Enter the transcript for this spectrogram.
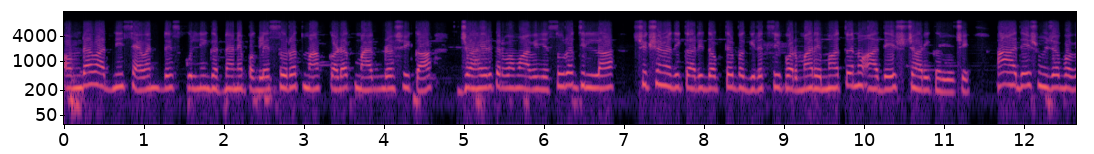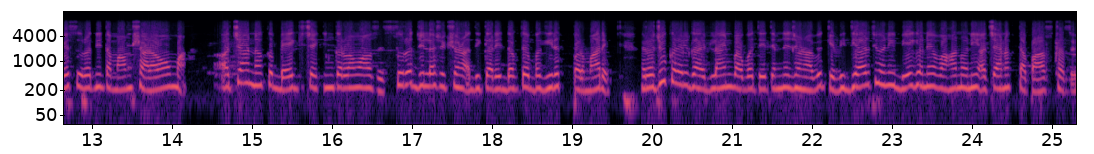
અમદાવાદની સેવન્થ ડે સ્કૂલની ઘટનાને પગલે સુરતમાં કડક માર્ગદર્શિકા જાહેર કરવામાં આવી છે. સુરત જિલ્લા શિક્ષણ અધિકારી ડોક્ટર ભગીરથસિંહ પરમારે મહત્વનો આદેશ જારી કર્યો છે. આ આદેશ મુજબ હવે સુરતની તમામ શાળાઓમાં અચાનક બેગ ચેકિંગ કરવામાં આવશે. સુરત જિલ્લા શિક્ષણ અધિકારી ડોક્ટર ભગીરથ પરમારે રજૂ કરેલ ગાઈડલાઈન બાબતે તેમને જણાવ્યું કે વિદ્યાર્થીઓની બેગ અને વાહનોની અચાનક તપાસ થશે.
